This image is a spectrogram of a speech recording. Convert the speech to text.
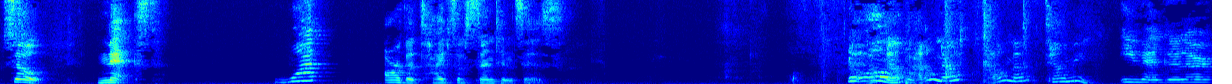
So, next. What are the types of sentences? I don't know. Oh. I don't know. I don't know. Tell me. Irregular.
